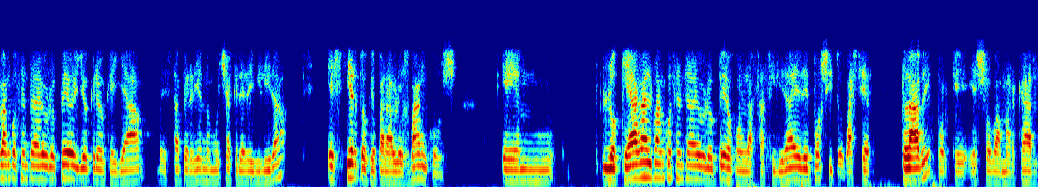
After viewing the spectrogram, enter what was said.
Banco Central Europeo, yo creo que ya está perdiendo mucha credibilidad. Es cierto que para los bancos em, lo que haga el Banco Central Europeo con la facilidad de depósito va a ser clave porque eso va a marcar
